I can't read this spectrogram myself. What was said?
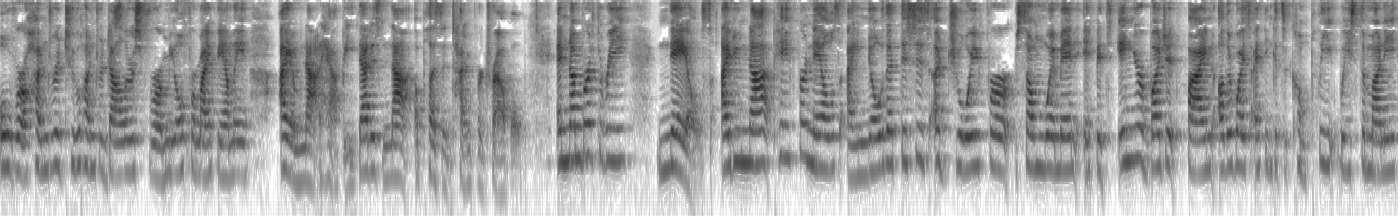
over a hundred, two hundred dollars for a meal for my family, I am not happy. That is not a pleasant time for travel. And number three, nails. I do not pay for nails. I know that this is a joy for some women. If it's in your budget, fine. Otherwise, I think it's a complete waste of money.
